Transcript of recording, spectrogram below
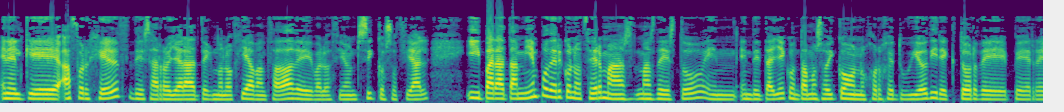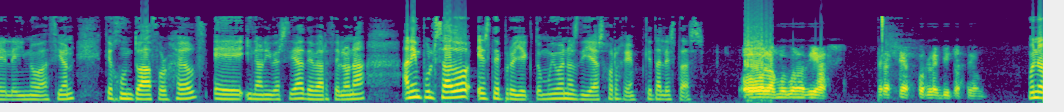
en el que Afor Health desarrollará tecnología avanzada de evaluación psicosocial. Y para también poder conocer más, más de esto en, en detalle, contamos hoy con Jorge Tubio, director de PRL Innovación, que junto a Afor Health eh, y la Universidad de Barcelona han impulsado este proyecto. Muy buenos días, Jorge. ¿Qué tal estás? Hola, muy buenos días. Gracias por la invitación. Bueno,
